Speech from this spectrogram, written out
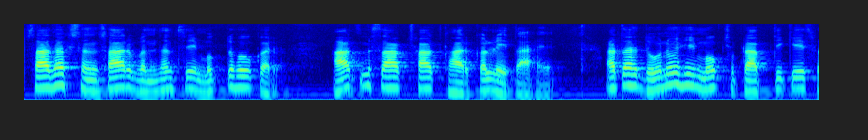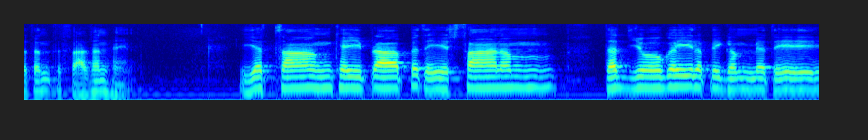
साधक संसार बंधन से मुक्त होकर आत्म साक्षात्कार कर लेता है। अतः दोनों ही मोक्ष प्राप्ति के स्वतंत्र साधन हैं। यत्साख्य प्राप्यते स्थानम, तद्योगैरपि गम्यते।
